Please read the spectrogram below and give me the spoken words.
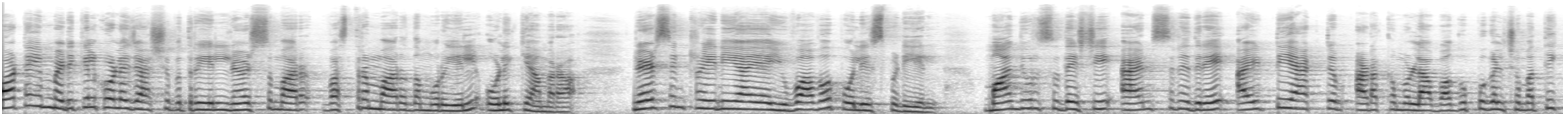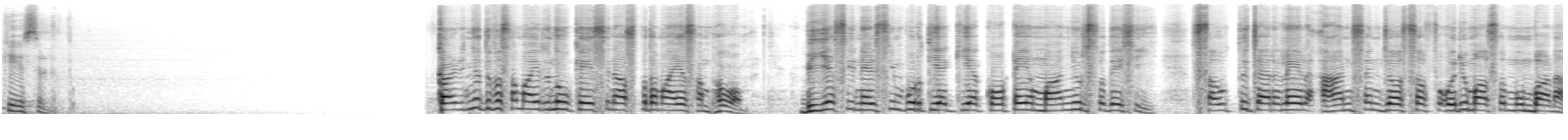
കോട്ടയം മെഡിക്കൽ കോളേജ് ആശുപത്രിയിൽ നഴ്സുമാർ വസ്ത്രം മാറുന്ന മുറിയിൽ ഒളിക്യാമറ. നഴ്സിംഗ് ട്രെയിനിയായ യുവാവ് പോലീസ് പിടിയിൽ. മാഞ്ഞൂർ സ്വദേശി ആൻസിനെതിരെ ഐ ടി ആക്ട് അടക്കമുള്ള വകുപ്പുകൾ ചുമത്തി കേസെടുത്തു. കഴിഞ്ഞ ദിവസമായിരുന്നു കേസിനാസ്പദമായ സംഭവം. ബി എസ് സി നഴ്സിംഗ് പൂർത്തിയാക്കിയ കോട്ടയം മാഞ്ഞൂർ സ്വദേശി സൗത്ത് ചരലയിൽ ആൻസൺ ജോസഫ് ഒരു മാസം മുമ്പാണ്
